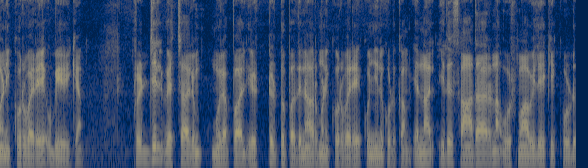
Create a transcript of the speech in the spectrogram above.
മണിക്കൂർ വരെ ഉപയോഗിക്കാം. ഫ്രിഡ്ജിൽ വെച്ചാലും മുലപ്പാൽ എട്ട് ടു പതിനാറ് മണിക്കൂർ വരെ കുഞ്ഞിന് കൊടുക്കാം. എന്നാൽ ഇത് സാധാരണ ഊഷ്മാവിലേക്ക് കൊടു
